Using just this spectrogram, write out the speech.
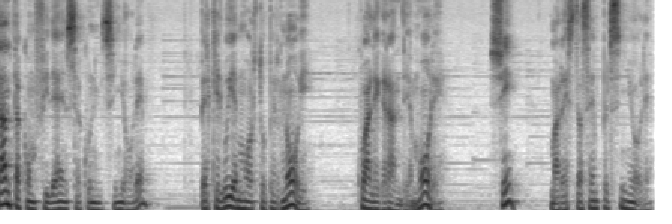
tanta confidenza con il Signore, perché Lui è morto per noi, quale grande amore. Sì, ma resta sempre il Signore.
